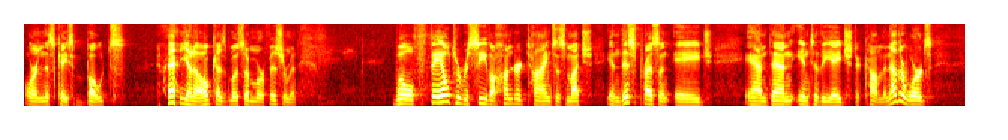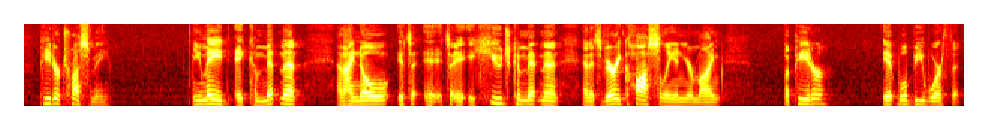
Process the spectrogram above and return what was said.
or in this case, boats, you know, because most of them were fishermen, will fail to receive a hundred times as much in this present age and then into the age to come. In other words, Peter, trust me. You made a commitment, and I know it's a, it's a, a huge commitment and it's very costly in your mind. But, Peter, it will be worth it.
